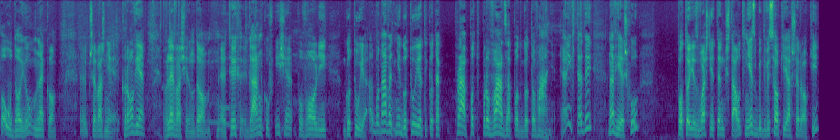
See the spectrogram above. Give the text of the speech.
po udoju mleko E, przeważnie krowie, wlewa się do e, tych garnków i się powoli gotuje. Albo nawet nie gotuje, tylko tak podprowadza pod gotowanie. Nie? I wtedy na wierzchu, po to jest właśnie ten kształt, niezbyt wysoki, a szeroki,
